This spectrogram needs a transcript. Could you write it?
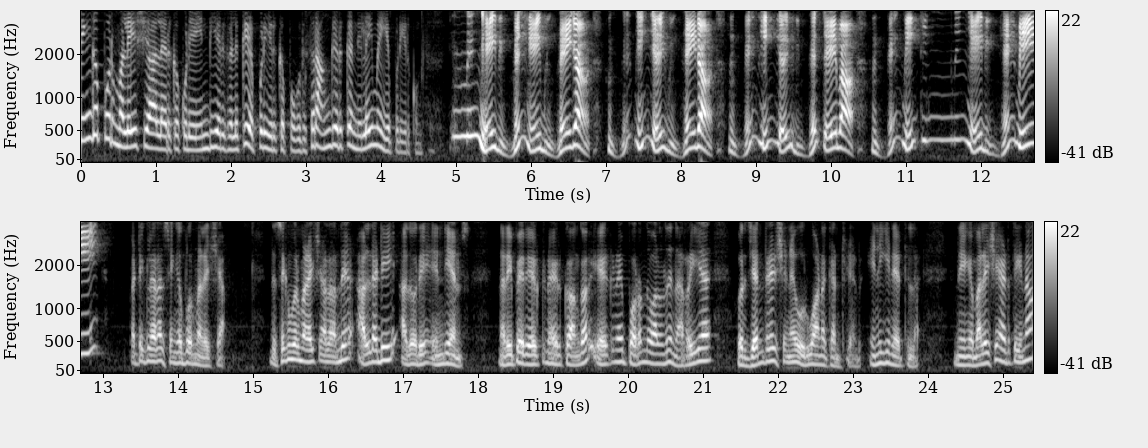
சிங்கப்பூர் மலேசியாவில் இருக்கக்கூடிய இந்தியர்களுக்கு எப்படி இருக்க போகுது? சார் அங்கே இருக்க நிலைமை எப்படி இருக்கும் சார்? பர்டிகுலராக சிங்கப்பூர் மலேசியா. இந்த சிங்கப்பூர் மலேசியாவில் வந்து ஆல்ரெடி அது ஒரு இந்தியன்ஸ் நிறைய பேர் ஏற்கனவே இருக்காங்க. ஏற்கனவே பிறந்து வளர்ந்து நிறைய ஒரு ஜென்ரேஷனே உருவான கண்ட்ரி அது. இன்றைக்கி நேரத்தில். நீங்கள் மலேசியா எடுத்திங்கன்னா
